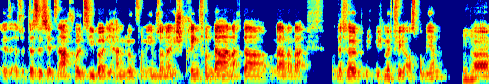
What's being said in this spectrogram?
also das ist jetzt nachvollziehbar, die Handlung von ihm, sondern ich springe von da nach da, von da nach da. Und deshalb, ich, ich möchte viel ausprobieren. Mhm. Ähm,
